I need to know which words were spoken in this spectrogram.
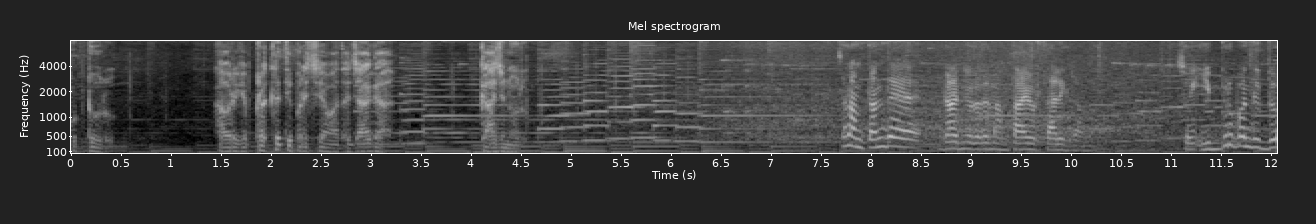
ಹುಟ್ಟೂರು ಅವರಿಗೆ ಪ್ರಕೃತಿ ಪರಿಚಯವಾದ ಜಾಗ ಗಾಜನೂರು. ಸೊ ನಮ್ಮ ತಂದೆ ಗಾಜನೂರಲ್ಲಿ ನಮ್ಮ ತಾಯಿಯವ್ರ ಸಾಲಿಗ್ರಾಮ. ಸೊ ಇಬ್ಬರು ಬಂದಿದ್ದು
